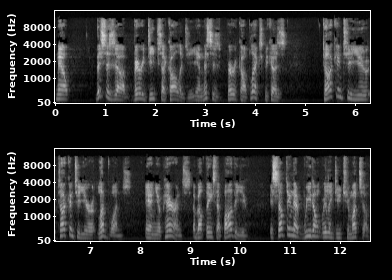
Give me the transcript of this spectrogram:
Now, this is uh, very deep psychology, and this is very complex because talking to you, talking to your loved ones and your parents about things that bother you is something that we don't really do too much of.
